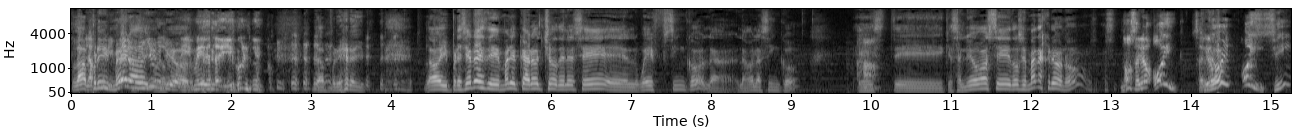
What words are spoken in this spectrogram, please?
La primera de Junior. Primera de Junior. La primera. y- No, impresiones de Mario Kart 8 DLC, el Wave 5, la, la ola 5. Ajá. Este, que salió hace dos semanas, creo, ¿no? No, salió hoy. Salió ¿Salió hoy? hoy. Sí.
